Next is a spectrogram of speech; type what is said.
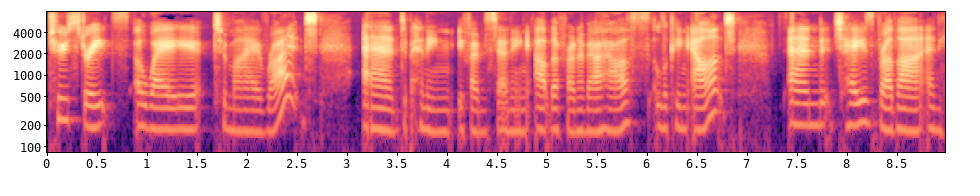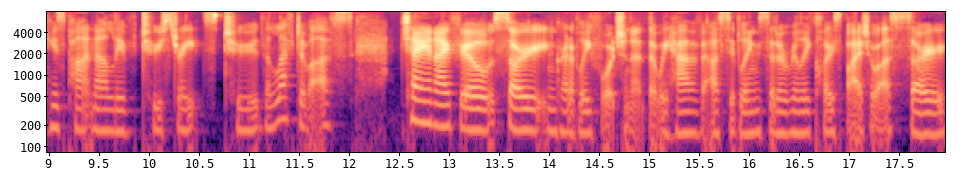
two streets away to my right. And depending if I'm standing out the front of our house looking out, And Che's brother and his partner live two streets to the left of us. Che and I feel so incredibly fortunate that we have our siblings that are really close by to us. So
